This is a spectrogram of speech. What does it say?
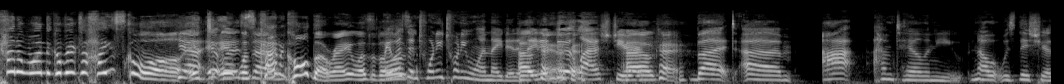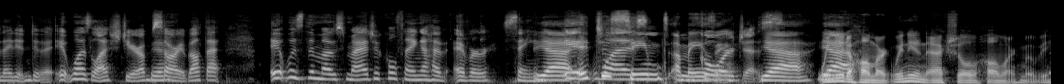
of wanted to go back to high school. Yeah, it, it it was, was, kind of um, cold though, right? Was it? A It little- was in 2021 they did it. Okay, they didn't do it last year. Oh, okay. But um, I I'm telling you, no, it was this year they didn't do it. It was last year. I'm sorry about that. It was the most magical thing I have ever seen. Yeah, it, just was seemed amazing. gorgeous. Yeah, we yeah. need a Hallmark. We need an actual Hallmark movie.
